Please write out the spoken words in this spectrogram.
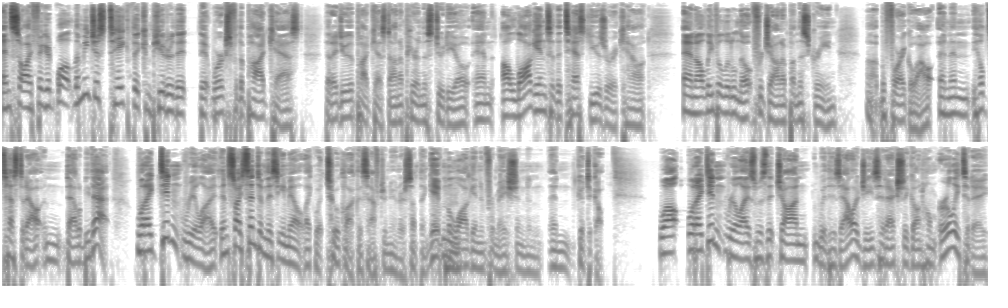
And so I figured, well, let me just take the computer that, that works for the podcast that I do the podcast on up here in the studio, and I'll log into the test user account and I'll leave a little note for John up on the screen uh, before I go out, and then he'll test it out, and that'll be that. What I didn't realize, and so I sent him this email at like what two o'clock this afternoon or something, gave him mm-hmm. the login information, and, and good to go. Well, what I didn't realize was that John, with his allergies, had actually gone home early today,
